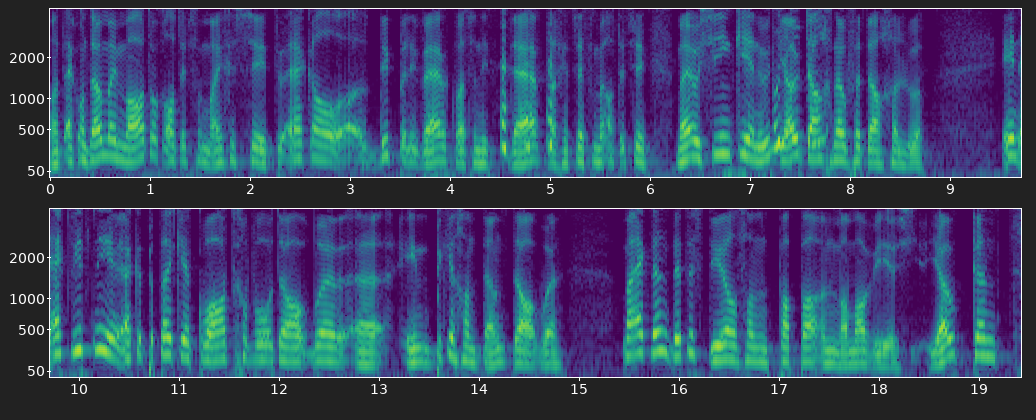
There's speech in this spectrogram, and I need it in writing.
want ek onthou my ma het ook altyd vir my gesê toe ek al diep in die werk was in die 30 het sy vir my altyd sê my ou seentjie en hoe het jou dag nou vandag geloop? En ek weet nie ek het baie keer kwaad geword daaroor uh, en bietjie gaan dink daaroor. Maar ek dink dit is deel van pappa en mamma wees. Jou kind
